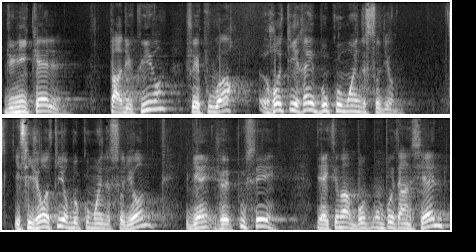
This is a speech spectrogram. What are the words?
du nickel par du cuivre, je vais pouvoir retirer beaucoup moins de sodium. Et si je retire beaucoup moins de sodium, eh bien, je vais pousser directement mon potentiel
